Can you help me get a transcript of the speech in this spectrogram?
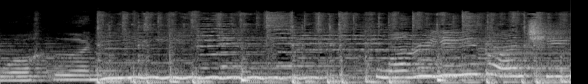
我和你往日一段情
